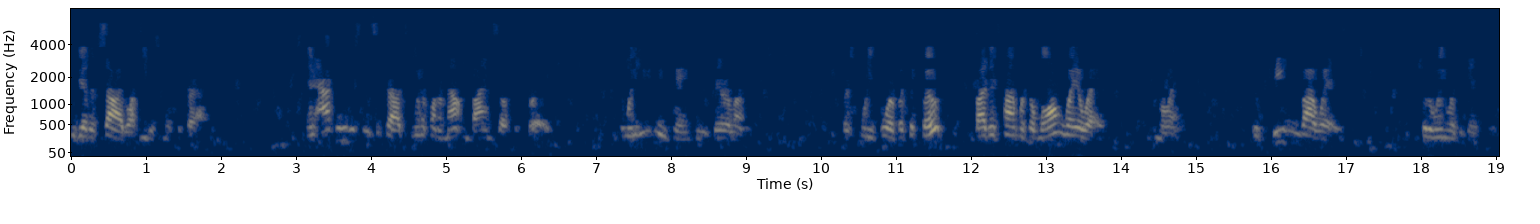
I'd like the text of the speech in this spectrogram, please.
to the other side while he dismissed the crowd. And after he dismissed the crowd, he went up on a mountain by himself to pray. And when evening came, he was there alone. Verse 24, But the boat by this time was a long way away from the land. It was beaten by waves, for the wind was against it.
